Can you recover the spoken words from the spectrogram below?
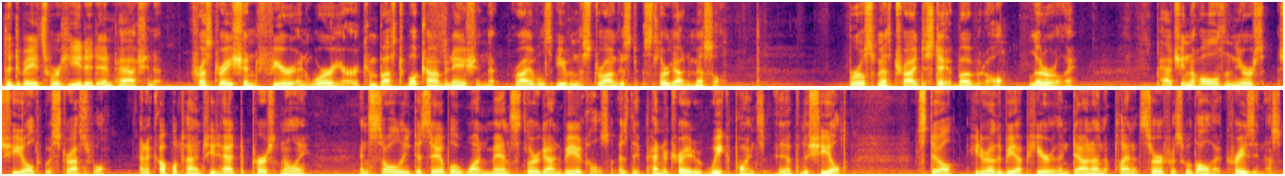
The debates were heated and passionate. Frustration, fear, and worry are a combustible combination that rivals even the strongest Slurgon missile. Burl Smith tried to stay above it all, literally. Patching the holes in the Earth's shield was stressful, and a couple times he'd had to personally and solely disable one man Slurgon vehicles as they penetrated weak points of the shield. Still, he'd rather be up here than down on the planet's surface with all that craziness.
